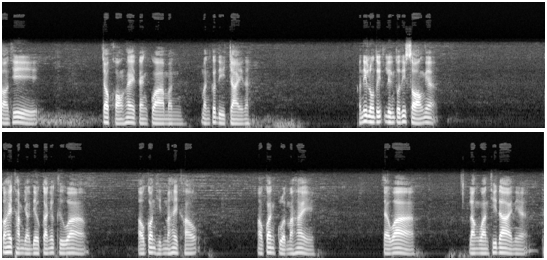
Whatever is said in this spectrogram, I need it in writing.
ตอนที่เจ้าของให้แตงกวามันมันก็ดีใจนะอันนี้ลงลิงตัวที่สองเนี่ย ก็ให้ทำอย่างเดียวกันก็คือว่า เอาก้อนหินมาให้เขาเอาก้อนกรวดมาให้ แต่ว่ารางวัลที่ได้เนี่ย แท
